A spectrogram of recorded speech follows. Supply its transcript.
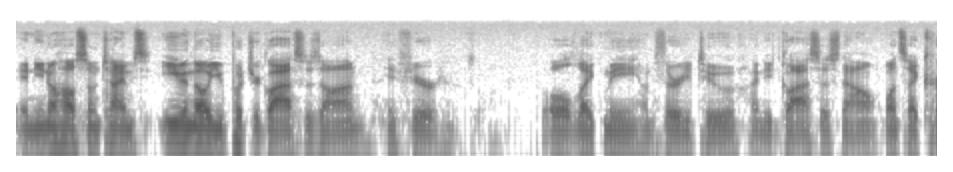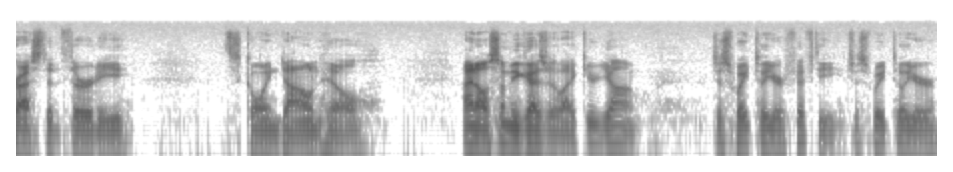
and you know how sometimes, even though you put your glasses on, if you're old like me, I'm 32, I need glasses now. Once I crested 30, it's going downhill. I know some of you guys are like, "You're young. Just wait till you're 50. Just wait till you're."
